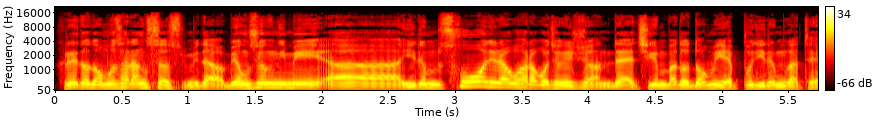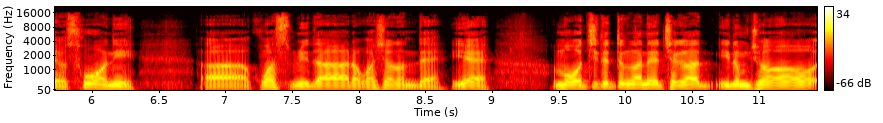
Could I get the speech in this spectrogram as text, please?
그래도 너무 사랑스럽습니다. 명수 형님이 아, 이름 소원이라고 하라고 정해주셨는데 지금 봐도 너무 예쁜 이름 같아요. 소원이 아, 고맙습니다라고 하셨는데 예. 뭐 어찌됐든 간에 제가 이름 저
